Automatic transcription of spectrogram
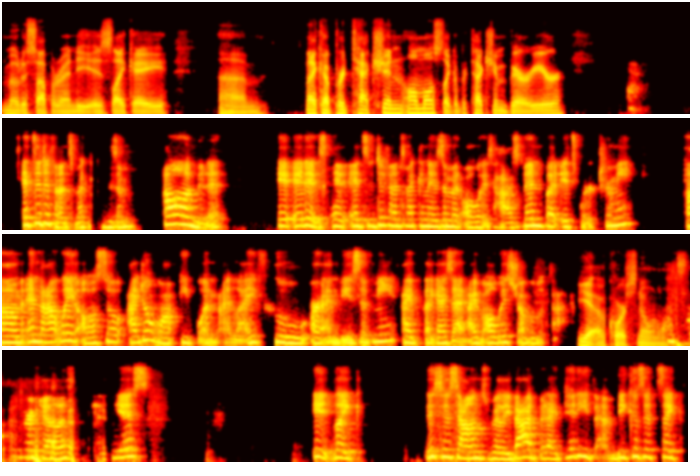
modus operandi is like a, um, like a protection almost like a protection barrier? It's a defense mechanism. I'll admit it. it, it is. It, it's a defense mechanism. It always has been, but it's worked for me. Um, and that way also i don't want people in my life who are envious of me i like i said i've always struggled with that yeah of course no one wants that are jealous envious it like this is, sounds really bad but i pity them because it's like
